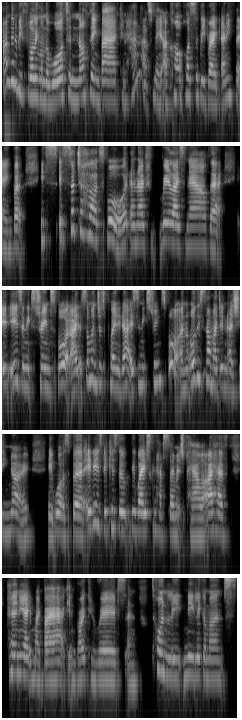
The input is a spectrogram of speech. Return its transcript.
I'm going to be falling on the water. Nothing bad can happen to me. I can't possibly break anything. But it's it's such a hard sport, and I've realized now that it is an extreme sport. I someone just pointed out it's an extreme sport, and all this time I didn't actually know it was, but it is because the the waves can have so much power. I have herniated my back and broken ribs and torn knee ligaments,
